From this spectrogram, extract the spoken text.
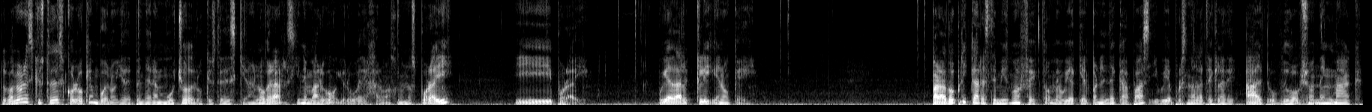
Los valores que ustedes coloquen, bueno, ya dependerá mucho de lo que ustedes quieran lograr. Sin embargo, yo lo voy a dejar más o menos por ahí y por ahí. Voy a dar clic en OK. Para duplicar este mismo efecto, me voy aquí al panel de capas y voy a presionar la tecla de Alt the Option en Mac.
